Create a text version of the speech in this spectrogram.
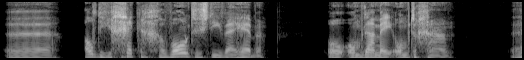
eh, al die gekke gewoontes die wij hebben, om daarmee om te gaan. Eh,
